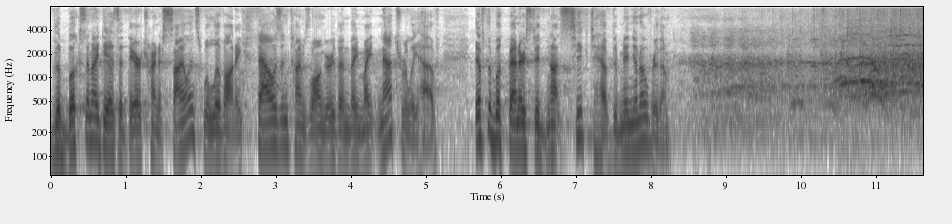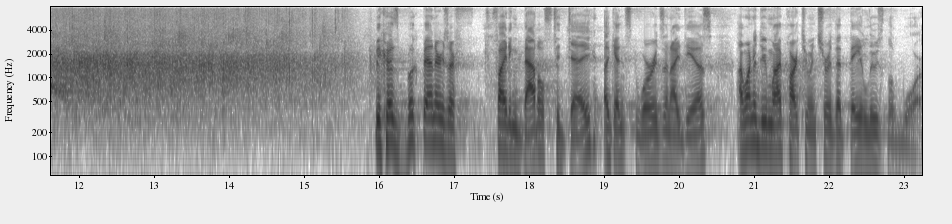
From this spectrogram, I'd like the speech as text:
the books and ideas that they are trying to silence will live on a thousand times longer than they might naturally have if the book banners did not seek to have dominion over them. Because book banners are fighting battles today against words and ideas, I want to do my part to ensure that they lose the war.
